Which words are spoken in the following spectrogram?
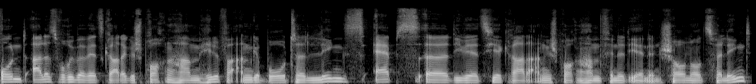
Und alles, worüber wir jetzt gerade gesprochen haben, Hilfeangebote, Links, Apps, äh, die wir jetzt hier gerade angesprochen haben, findet ihr in den Show Notes verlinkt.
